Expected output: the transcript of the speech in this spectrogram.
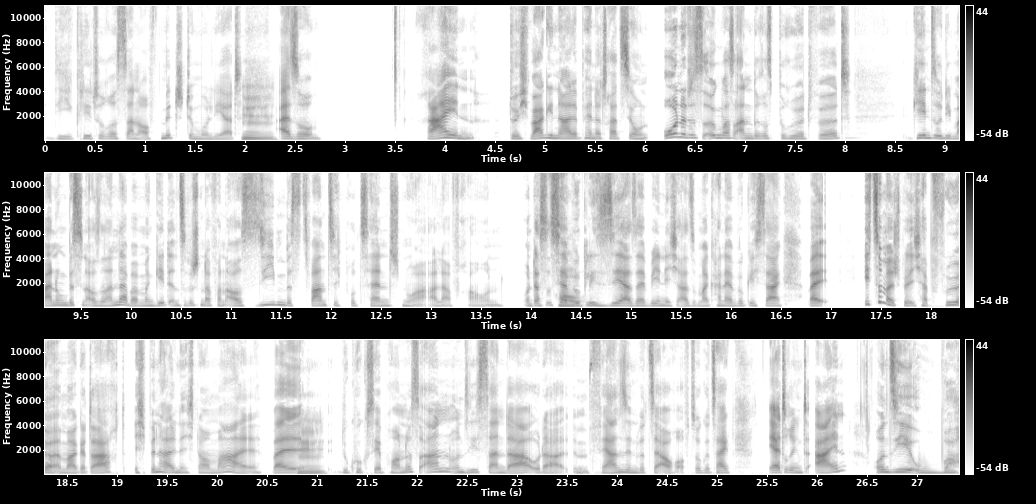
die Klitoris dann oft mitstimuliert. Mhm. Also rein durch vaginale Penetration, ohne dass irgendwas anderes berührt wird, gehen so die Meinungen ein bisschen auseinander, aber man geht inzwischen davon aus, 7 bis 20 Prozent nur aller Frauen. Und das ist ja Oh. wirklich sehr, sehr wenig. Also man kann ja wirklich sagen, weil ich zum Beispiel, ich habe früher immer gedacht, ich bin halt nicht normal, weil Hm. du guckst dir Pornos an und siehst dann da, oder im Fernsehen wird es ja auch oft so gezeigt, er dringt ein und sie, wow,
